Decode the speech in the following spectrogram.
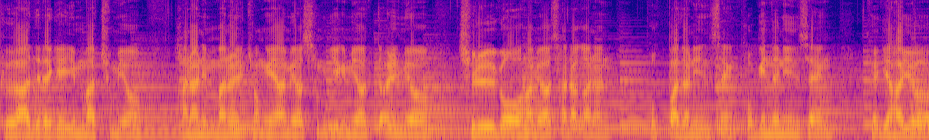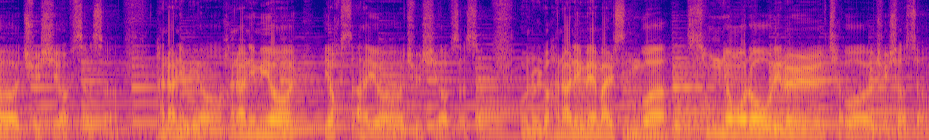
그 아들에게 입맞추며 하나님만을 경외하며 섬기며 떨며 즐거워하며 살아가는 복받은 인생, 복 있는 인생 되게 하여 주시옵소서. 하나님이여, 하나님이여 역사하여 주시옵소서. 오늘도 하나님의 말씀과 성령으로 우리를 채워 주셔서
